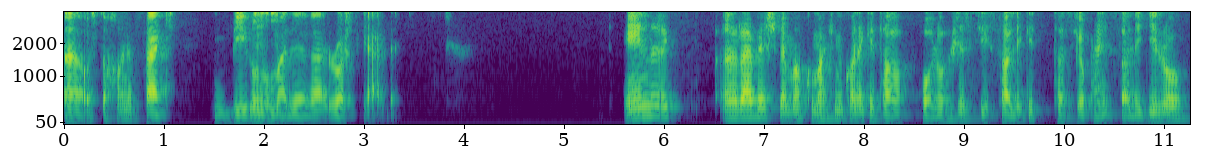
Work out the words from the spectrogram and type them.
استخوان فک بیرون اومده و رشد کرده. این روش به ما کمک می‌کنه که تا هولوش سی سالگی تا سی و پنج سالگی رو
